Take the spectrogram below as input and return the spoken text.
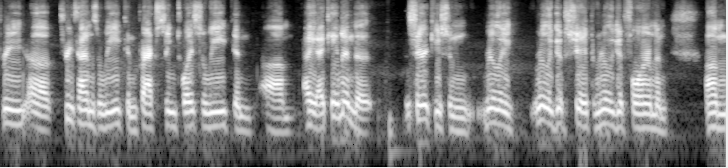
three uh, three times a week and practicing twice a week, and um, I, I came into Syracuse in really really good shape and really good form, and um,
